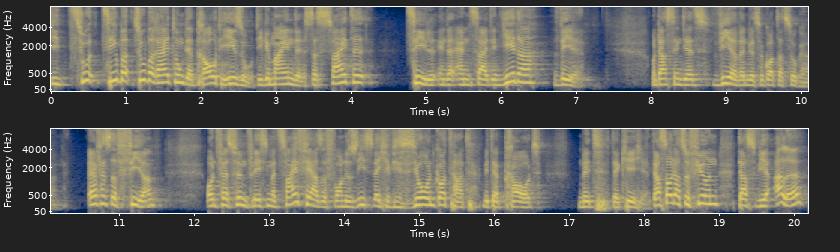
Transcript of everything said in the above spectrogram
Die Zubereitung der Braut Jesu, die Gemeinde, ist das zweite Ziel in der Endzeit, in jeder Wehe. Und das sind jetzt wir, wenn wir zu Gott dazugehören. Epheser 4 und Vers 5 lese ich mir zwei Verse vor und du siehst, welche Vision Gott hat mit der Braut, mit der Kirche. Das soll dazu führen, dass wir alle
